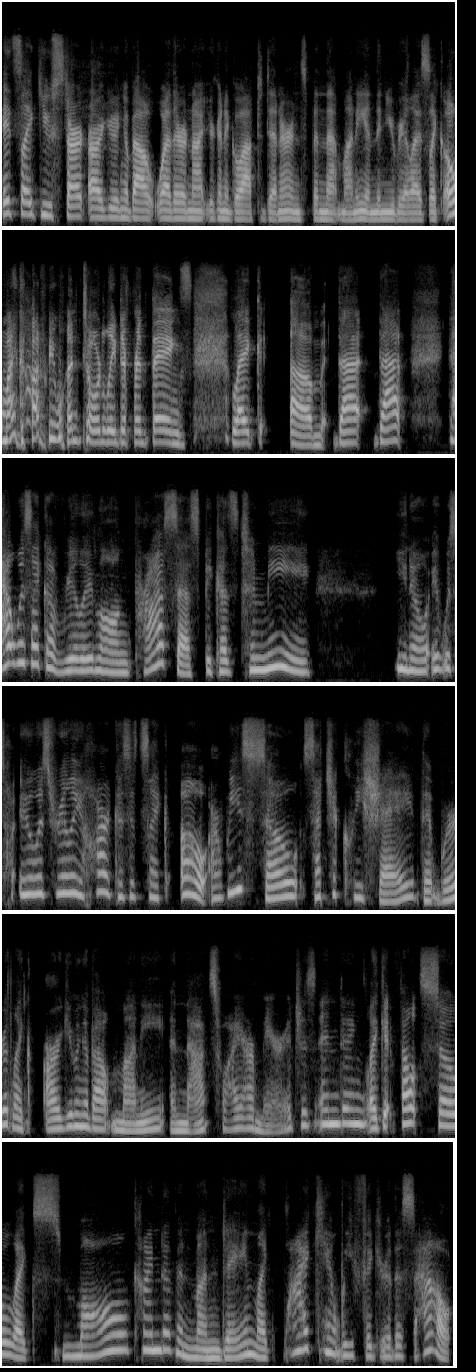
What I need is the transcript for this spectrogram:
It's like you start arguing about whether or not you're going to go out to dinner and spend that money. And then you realize, like, oh my God, we want totally different things. Like, um, that, that, that was like a really long process because to me, you know it was it was really hard because it's like oh are we so such a cliche that we're like arguing about money and that's why our marriage is ending? Like it felt so like small kind of and mundane like why can't we figure this out?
